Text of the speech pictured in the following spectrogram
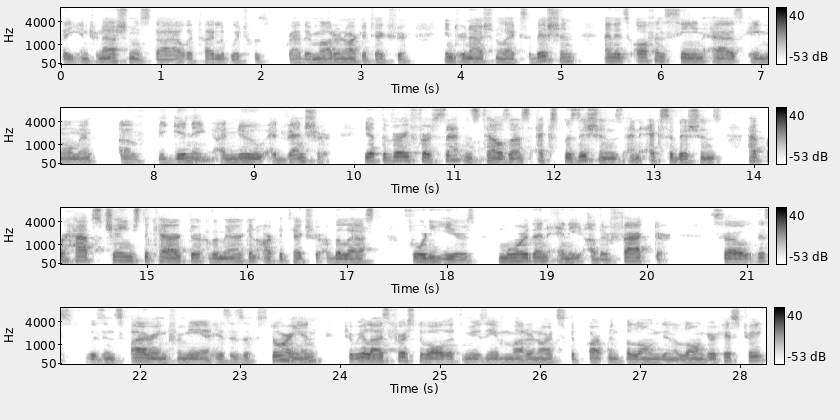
the International Style, the title of which was rather Modern Architecture International Exhibition. And it's often seen as a moment of beginning, a new adventure. Yet the very first sentence tells us expositions and exhibitions have perhaps changed the character of American architecture of the last 40 years more than any other factor. So this was inspiring for me as a historian to realize, first of all, that the Museum of Modern Arts department belonged in a longer history,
